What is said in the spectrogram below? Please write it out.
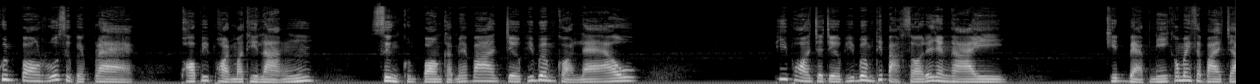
คุณปองรู้สึกแปลกๆเพราะพี่พรมาทีหลัง ซึ่งคุณปองกับแม่บ้านเจอพี่เบิ้มก่อนแล้ว พี่พรจะเจอพี่เบิ้มที่ปากซอยได้ยังไง คิดแบบนี้ก็ไม่สบายใจ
